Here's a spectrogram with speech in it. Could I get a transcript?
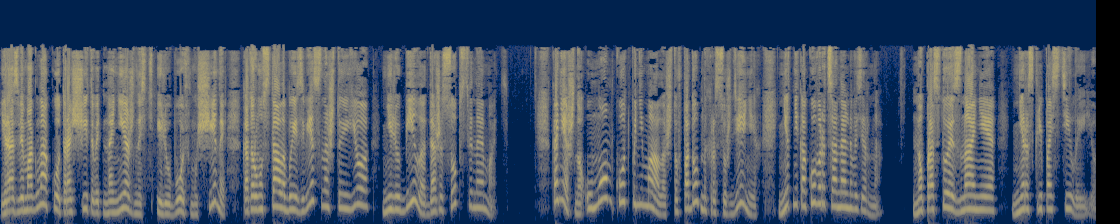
И разве могла кот рассчитывать на нежность и любовь мужчины, которому стало бы известно, что ее не любила даже собственная мать? Конечно, умом кот понимала, что в подобных рассуждениях нет никакого рационального зерна, но простое знание не раскрепостило ее.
